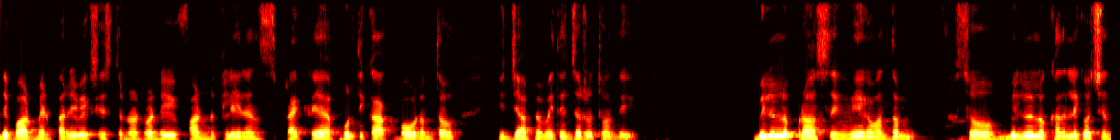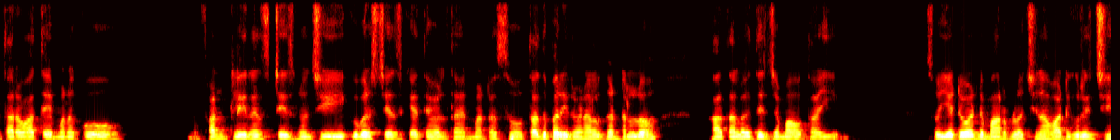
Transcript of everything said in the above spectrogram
డిపార్ట్‌మెంట్ పర్యవేక్షిస్తున్నటువంటి ఫండ్ క్లియరెన్స్ ప్రక్రియ పూర్తి కాకపోవడంతో ఈ జాప్యం అయితే జరుగుతోంది. బిల్లుల ప్రాసెసింగ్ వేగవంతం సో, బిల్లులో కదలిక వచ్చిన తర్వాతే మనకు ఫండ్ క్లియరెన్స్ స్టేజ్ నుంచి ఈక్యూబర్ స్టేజ్‌కి అయితే వెళ్తాయన్నమాట. సో, తదుపరి 24 గంటల్లో ఖాతాలో అయితే జమ అవుతాయి. సో, ఎటువంటి మార్పులు వచ్చినా వాటి గురించి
